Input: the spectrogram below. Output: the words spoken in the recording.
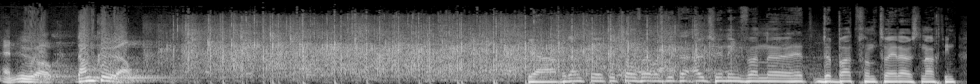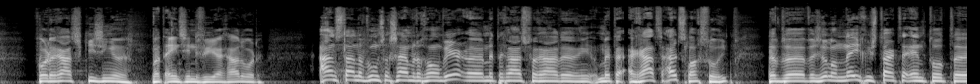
en u ook. Dank u wel. Ja, bedankt eh, tot zover was dit de uitzending van uh, het debat van 2018 voor de raadsverkiezingen, wat eens in de vier jaar gehouden worden. Aanstaande woensdag zijn we er gewoon weer uh, met, de met de raadsuitslag. Sorry. We, we zullen om 9 uur starten en tot uh,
